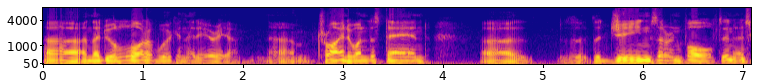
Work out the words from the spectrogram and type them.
uh, and they do a lot of work in that area, um, trying to understand. Uh, the, the genes that are involved. And it's,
